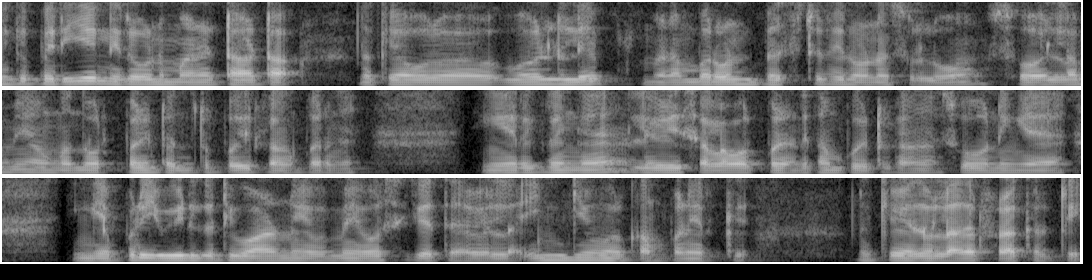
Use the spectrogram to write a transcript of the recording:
மிகப்பெரிய நிறுவனமான டாட்டா ஓகே ஒரு வேர்ல்டுலே நம்பர் ஒன் பெஸ்ட்டு நிறுவனம் சொல்லுவோம். ஸோ எல்லாமே அவங்க வந்து ஒர்க் பண்ணிட்டு வந்துட்டு போயிருக்காங்க பாருங்கள் இங்கே இருக்கிறவங்க லேடிஸ் எல்லாம் ஒர்க் பண்ணிட்டு தான் போயிட்டுருக்காங்க. ஸோ நீங்கள் இங்கே எப்படி வீடு கட்டி வாழணும் எதுவுமே யோசிக்க தேவையில்லை. இங்கேயும் ஒரு கம்பெனி இருக்குது ஓகே ஏதோ லெதர் ஃபேக்ட்ரி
